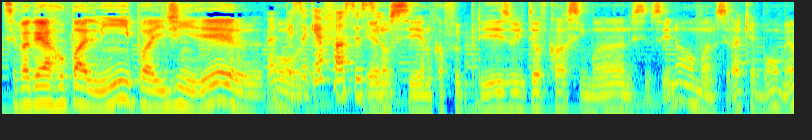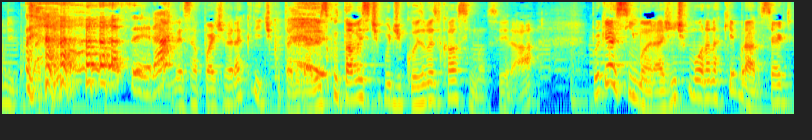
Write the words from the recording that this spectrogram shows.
você vai ganhar roupa limpa e dinheiro. Mas Bom, pensa que é fácil assim. Eu não sei, eu nunca fui preso, então eu ficava assim, mano, assim, não sei não, mano, será que é bom mesmo ir pra cadeia? Será? Nessa parte eu era crítico, tá ligado? Eu escutava esse tipo de coisa, mas ficava assim, mano, será? Porque assim, mano, a gente mora na quebrada, certo?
